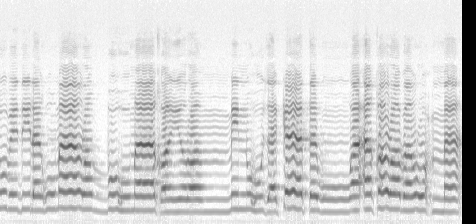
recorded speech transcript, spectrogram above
يبدلهما ربهما خيرا منه زكاة وأقرب رحما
